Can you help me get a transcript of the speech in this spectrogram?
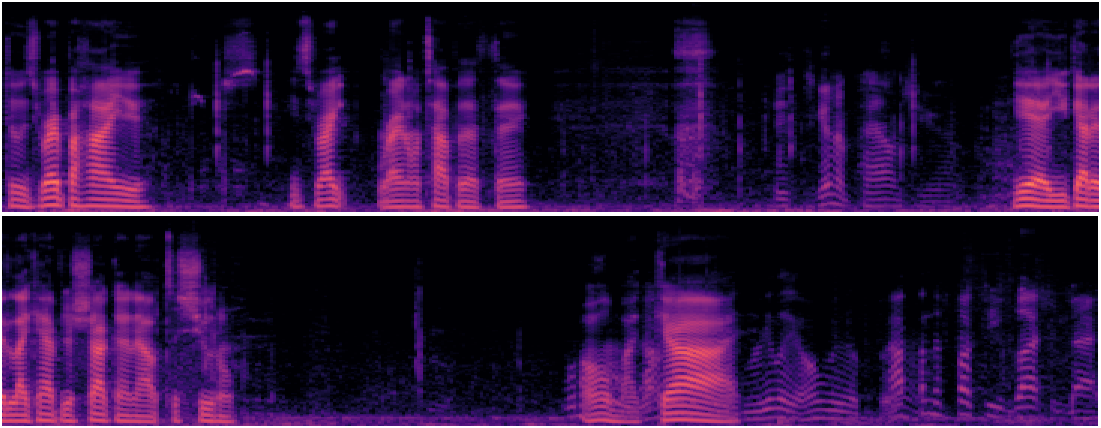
Dude, he's right behind you. He's right, right on top of that thing. He's gonna pound you. Yeah, you gotta, like, have your shotgun out to shoot him. Oh my How is it God. How the fuck do you blast him back?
